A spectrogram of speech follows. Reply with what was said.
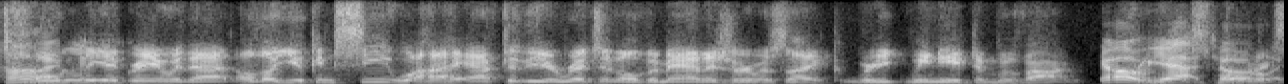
Totally agree with that. Although you can see why after the original, the manager was like, "We we need to move on." Oh, yeah, totally.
